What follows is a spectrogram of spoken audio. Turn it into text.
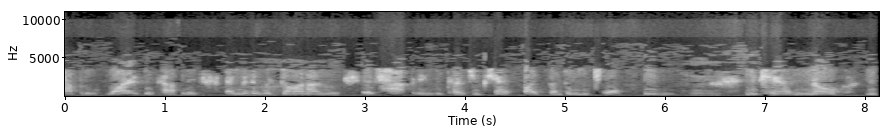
happening? Why is this happening?" And then it would dawn on me: it's happening because you can't fight something you can't see. Mm-hmm. You can't know. You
